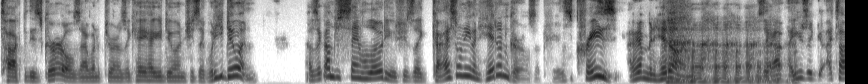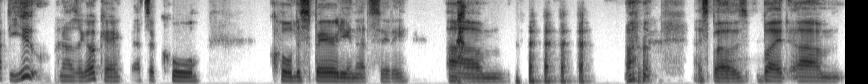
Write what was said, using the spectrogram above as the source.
talked to these girls. I went up to her and I was like, "Hey, how you doing?" She's like, "What are you doing?" I was like, "I'm just saying hello to you." She's like, "Guys don't even hit on girls up here. This is crazy. I haven't been hit on." I was like, I, I, usually I talk to you," and I was like, "Okay, that's a cool, cool disparity in that city." Um, I suppose, but um,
